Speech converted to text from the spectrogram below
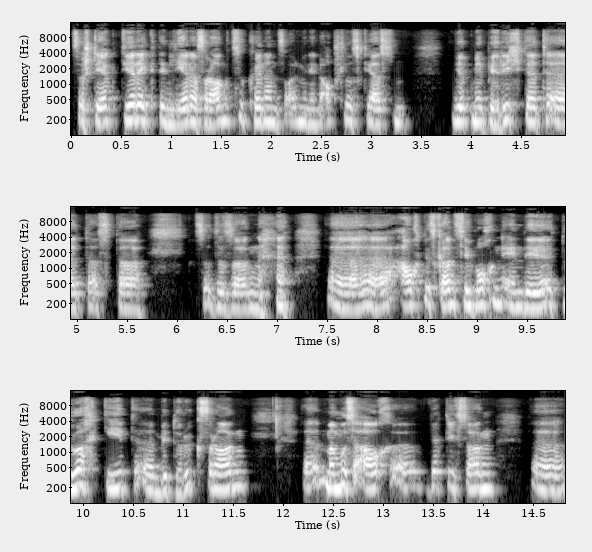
verstärkt direkt den Lehrer fragen zu können, vor allem in den Abschlussklassen wird mir berichtet, äh, dass da sozusagen äh, auch das ganze Wochenende durchgeht äh, mit Rückfragen. Äh, man muss auch äh, wirklich sagen, äh,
